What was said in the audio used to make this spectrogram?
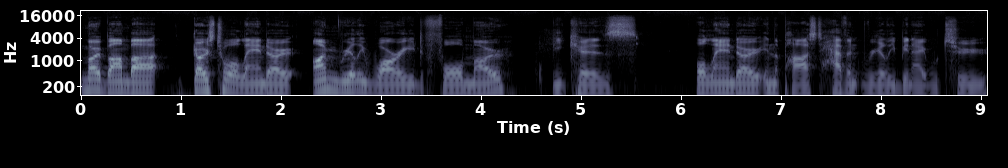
Mo Bamba goes to Orlando. I'm really worried for Mo because Orlando in the past haven't really been able to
